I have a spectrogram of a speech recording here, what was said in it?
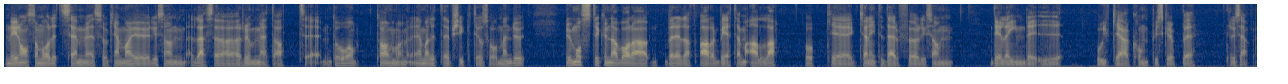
om det är någon som mår lite sämre så kan man ju liksom läsa rummet att eh, då tar man, är man lite försiktig och så. Men du, du måste kunna vara beredd att arbeta med alla och eh, kan inte därför liksom dela in dig i olika kompisgrupper till exempel.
